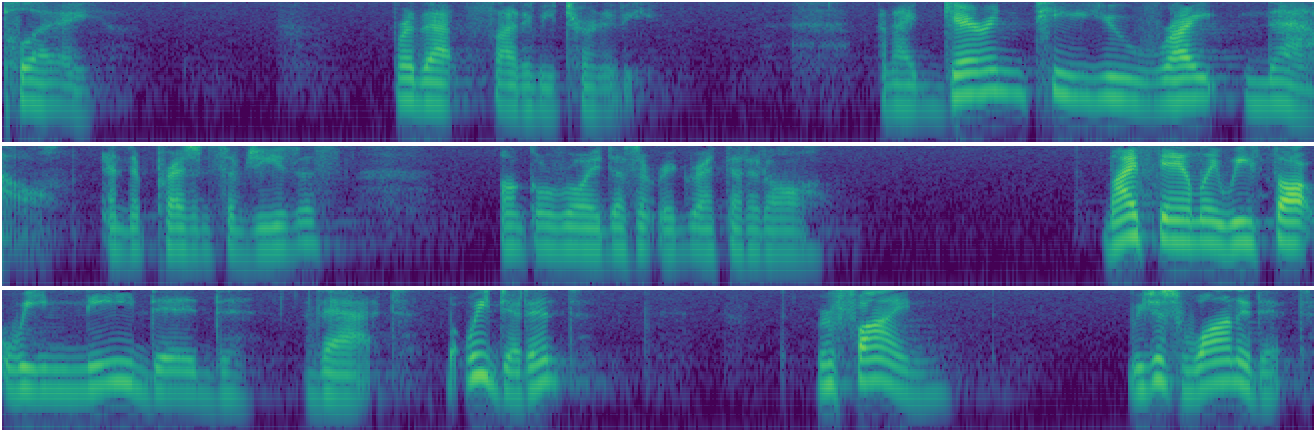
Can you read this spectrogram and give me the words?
play for that side of eternity. And I guarantee you right now, in the presence of Jesus, Uncle Roy doesn't regret that at all. My family, we thought we needed that, but we didn't. We're fine. We just wanted it.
